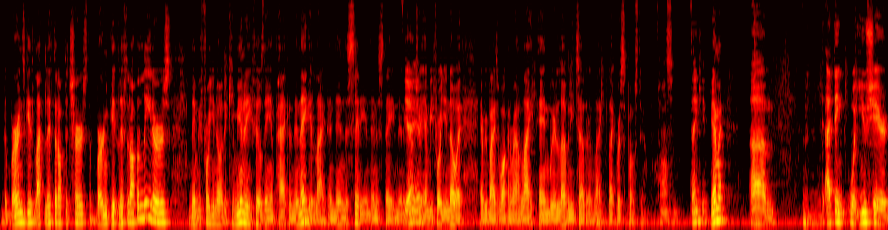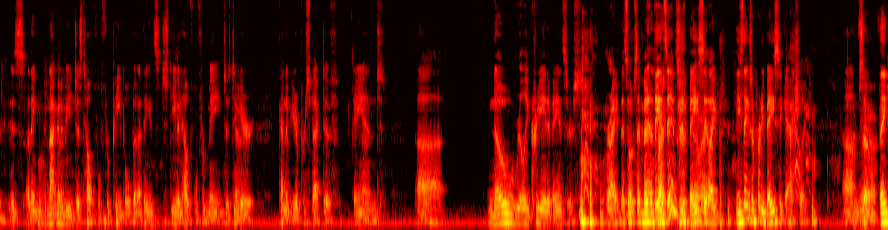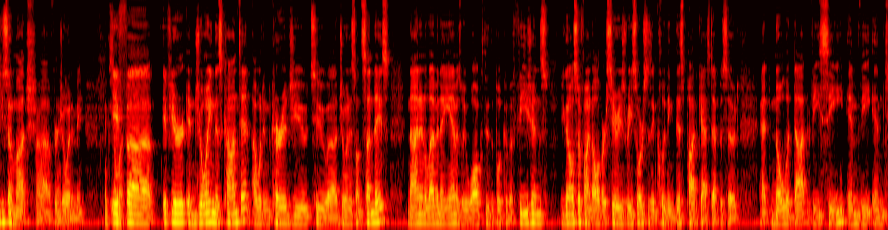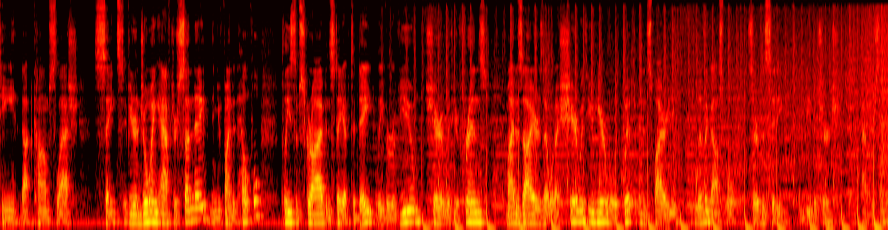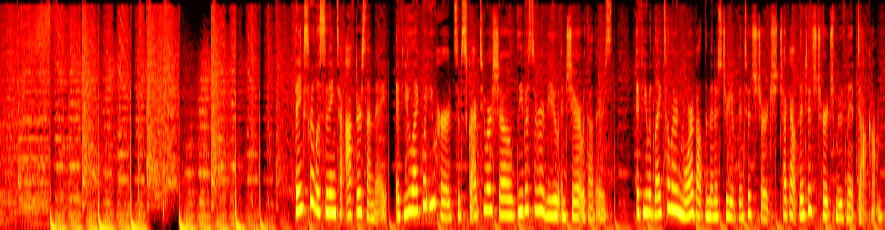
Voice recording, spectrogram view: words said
the burdens get li- lifted off the church, the burdens get lifted off the leaders. Then before you know it, the community feels the impact, and then they get light, and then the city, and then the state, and then the Yeah, country. yeah. And before you know it, everybody's walking around light, and we're loving each other like like we're supposed to. Awesome. Thank you. Yeah, man. Um, I think what you shared is, I think, not going to be just helpful for people, but I think it's just even helpful for me just to hear kind of your perspective and uh, no really creative answers, right? That's what I'm saying. But I think it's, Right. it's just basic. right. Like these things are pretty basic, actually. Um, so thank you so much uh, for thank you. joining me. Thanks so if uh, if you're enjoying this content, I would encourage you to uh, join us on Sundays, 9 and 11 a.m. as we walk through the book of Ephesians. You can also find all of our series resources, including this podcast episode, at nola.vc, mvmt.com slash saints. If you're enjoying After Sunday and you find it helpful, please subscribe and stay up to date. Leave a review, share it with your friends. My desire is that what I share with you here will equip and inspire you to live the gospel, serve the city, and be the church after Sunday. Thanks for listening to After Sunday. If you like what you heard, subscribe to our show, leave us a review, and share it with others. If you would like to learn more about the ministry of Vintage Church, check out vintagechurchmovement.com.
